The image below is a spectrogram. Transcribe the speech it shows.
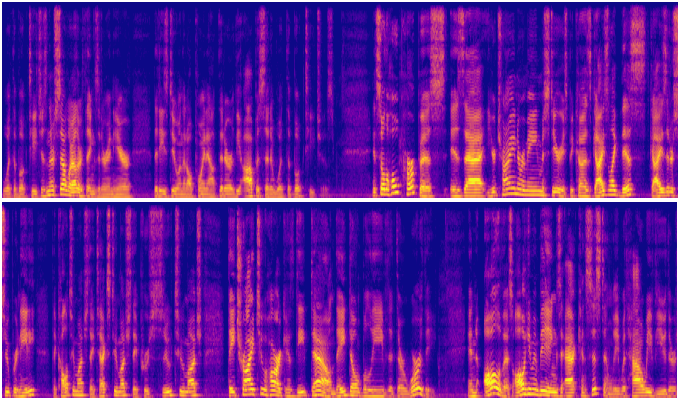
what the book teaches. And there's several other things that are in here that he's doing that I'll point out that are the opposite of what the book teaches. And so the whole purpose is that you're trying to remain mysterious because guys like this, guys that are super needy, they call too much, they text too much, they pursue too much, they try too hard because deep down they don't believe that they're worthy. And all of us, all human beings, act consistently with how we view their,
